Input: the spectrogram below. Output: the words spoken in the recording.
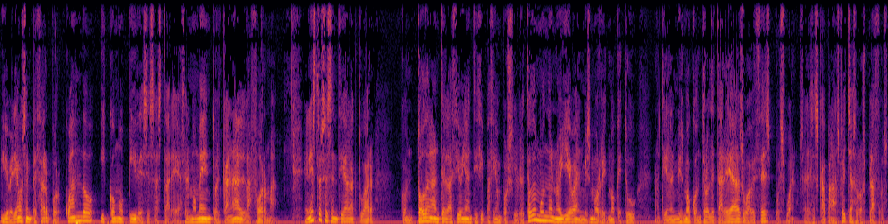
y deberíamos empezar por cuándo y cómo pides esas tareas, el momento, el canal, la forma. En esto es esencial actuar con toda la antelación y anticipación posible. Todo el mundo no lleva el mismo ritmo que tú, no tiene el mismo control de tareas o a veces, pues bueno, se les escapan las fechas o los plazos.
